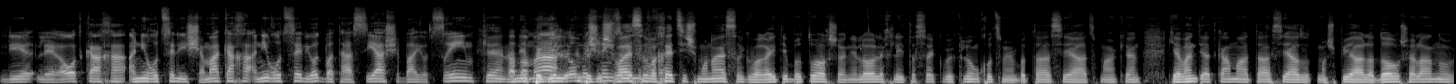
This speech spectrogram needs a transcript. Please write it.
להיראות ככה, אני רוצה להישמע ככה, אני רוצה להיות בתעשייה שבה יוצרים, כן, בבמה, אני בגיל, לא משנה אם זה... בגיל 17 וחצי, 18 כבר הייתי בטוח שאני לא הולך להתעסק בכלום חוץ מבתעשייה עצמה, כן? כי הבנתי עד כמה התעשייה הזאת משפיעה על הדור שלנו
